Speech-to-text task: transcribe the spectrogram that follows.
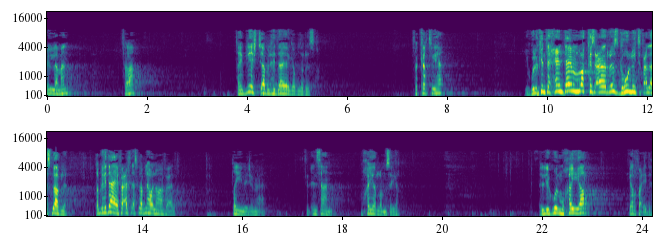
إلا من؟ ف طيب ليش جاب الهداية قبل الرزق؟ فكرت فيها؟ يقول لك أنت الحين دائما مركز على الرزق هو اللي تفعل الأسباب له. طيب الهداية فعلت الأسباب له ولا ما فعلت؟ طيب يا جماعة الإنسان مخير ولا مسير؟ اللي يقول مخير يرفع يده.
